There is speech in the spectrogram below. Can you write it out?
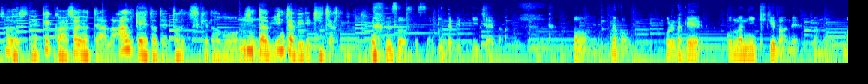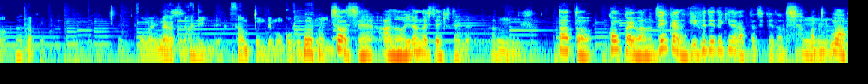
そうですね。結構そういうのってあのアンケートで取るんですけども、うんインタビューインタビューで聞いちゃう。そうそうそう、インタビューで聞いちゃえば。あなんか、これだけこんなに聞けばね、あの、まあ、うん多分、そんなに長くなくていいんで、3分でも5分でもいいんで。そうですね。あの、いろんな人に聞きたいんだ。あうん。あと、今回は前回の岐阜でできなかったんですけど、うんあとまあ、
